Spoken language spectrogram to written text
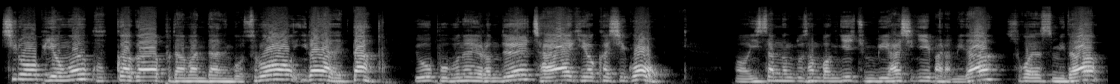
치료 비용은 국가가 부담한다는 것으로 일어나겠다. 이 부분을 여러분들 잘 기억하시고 어, 23년도 상반기 준비하시기 바랍니다. 수고하셨습니다.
